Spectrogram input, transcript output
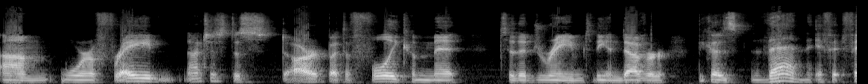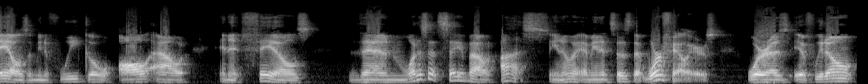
um, we're afraid not just to start, but to fully commit to the dream, to the endeavor, because then if it fails, I mean, if we go all out and it fails, then what does that say about us? You know, I mean, it says that we're failures. Whereas if we don't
